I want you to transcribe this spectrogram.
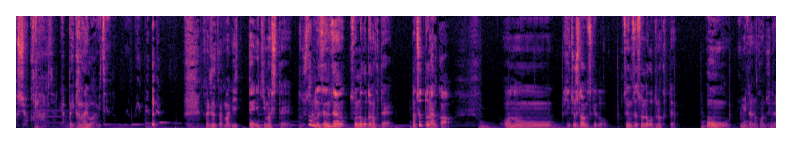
うしようかなみたいな。やっぱ行かないわみたいな。感じだったらまあ行って行きまして。そしたらね全然そんなことなくて。まあちょっとなんかあのー緊張したんですけど全然そんなことなくて「おう」みたいな感じで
